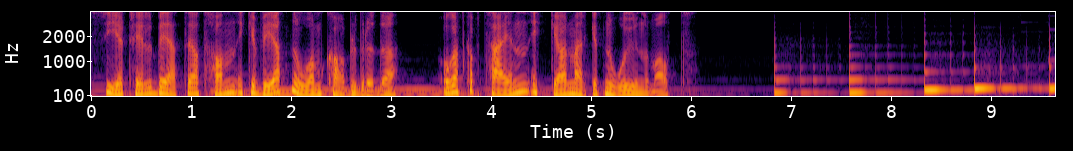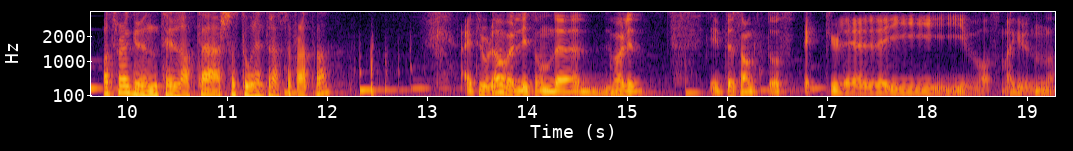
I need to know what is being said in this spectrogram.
sier til BT at han ikke vet noe om kabelbruddet, og at kapteinen ikke har merket noe unormalt. Hva tror du er grunnen til at det er så stor interesse for dette? Jeg tror det var litt, sånn, det, det var litt interessant å spekulere i, i, hva som er grunnen. Da.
